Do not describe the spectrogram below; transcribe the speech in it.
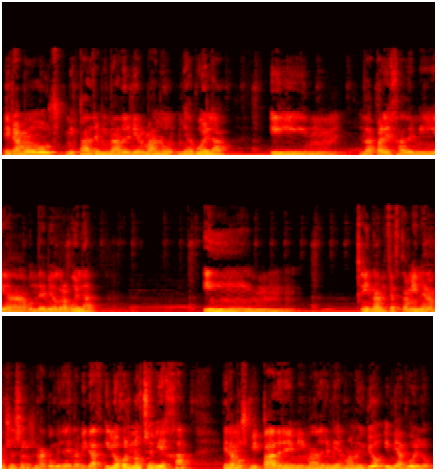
éramos mi padre, mi madre, mi hermano, mi abuela y la pareja de mi, de mi otra abuela. Y en Navidad también éramos esos, en la comida de Navidad. Y luego en Nochevieja éramos mi padre, mi madre, mi hermano y yo y mi abuelo.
